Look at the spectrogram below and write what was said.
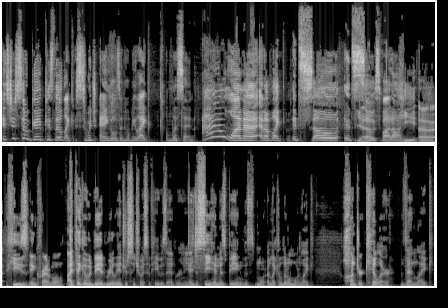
It's just so good because they'll like switch angles and he'll be like, "Listen, I don't wanna," and I'm like, "It's so, it's Yeah. so spot on." He uh he's incredible. I think it would be a really interesting choice if he was Ed Rooney. I just see him as being this more like a little more like hunter killer than like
